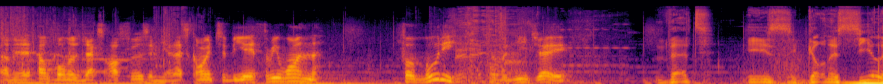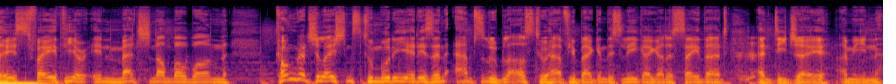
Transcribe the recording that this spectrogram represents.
I mean the health bonus Jax offers, and yeah, that's going to be a 3-1 for Moody over DJ. That is gonna seal his faith here in match number one. Congratulations to Moody. It is an absolute blast to have you back in this league. I gotta say that. Mm-hmm. And DJ, I mean,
